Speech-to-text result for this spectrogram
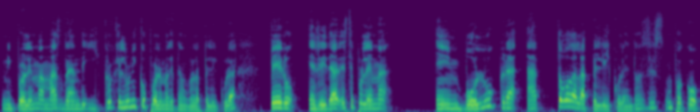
mi problema más grande y creo que el único problema que tengo con la película, pero en realidad este problema involucra a toda la película, entonces es un poco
